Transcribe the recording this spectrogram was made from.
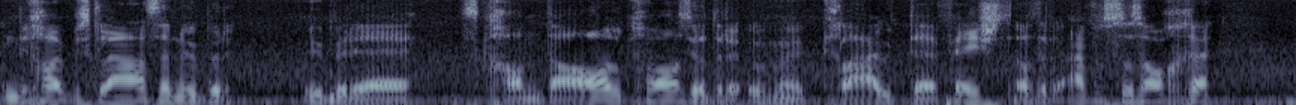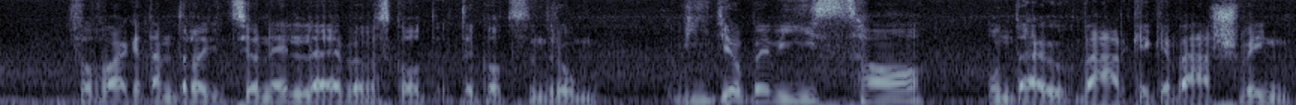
und ich habe etwas gelesen über, über einen Skandal quasi oder über einen geklauten Fest. Also einfach so Sachen, so wegen dem traditionellen, eben, was geht, da geht es darum, Videobeweis zu haben und auch wer gegen wer schwingt.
